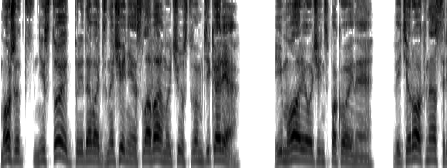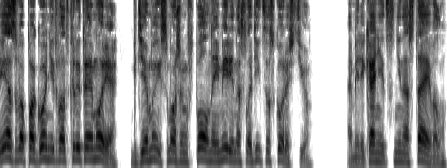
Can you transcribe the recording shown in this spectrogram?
Может, не стоит придавать значение словам и чувствам дикаря? И море очень спокойное. Ветерок нас резво погонит в открытое море, где мы сможем в полной мере насладиться скоростью. Американец не настаивал,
